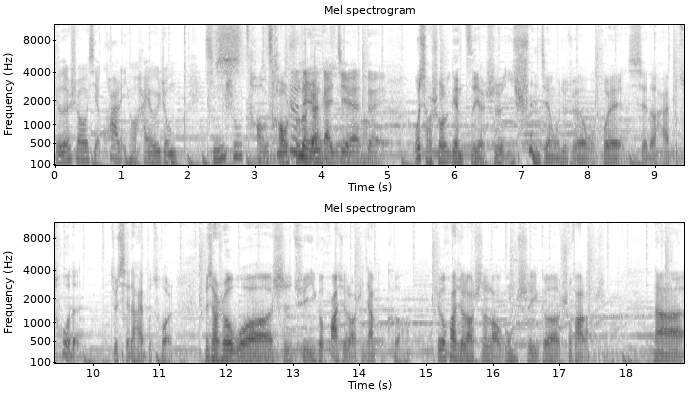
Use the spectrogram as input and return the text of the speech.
有的时候写快了以后还有一种行书草草书的那种感觉，对。我小时候练字也是一瞬间，我就觉得我会写的还不错的，就写的还不错了。就小时候我是去一个化学老师家补课啊，这个化学老师的老公是一个书法老师。那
